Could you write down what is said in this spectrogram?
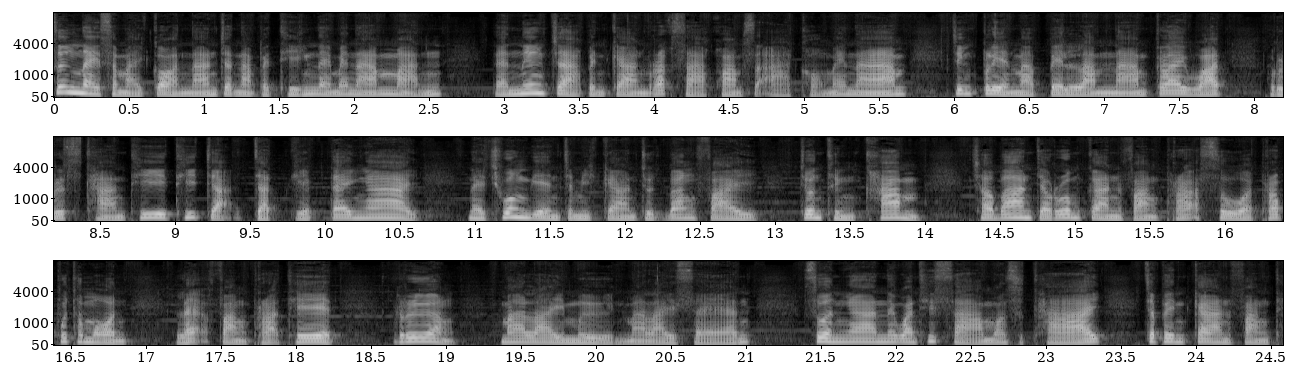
ซึ่งในสมัยก่อนนั้นจะนำไปทิ้งในแม่น้ำหมันแต่เนื่องจากเป็นการรักษาความสะอาดของแม่น้ำจึงเปลี่ยนมาเป็นลำน้ำใกล้วัด หรือสถานที่ที่จะจัดเก็บได้ง่าย ในช่วงเย็นจะมีการจุดบั้งไฟ จนถึงค่ำ ชาวบ้านจะร่วมกันฟังพระสวดพระพุทธมนต์และฟังพระเทศ เรื่องมาลายหมื่น มาลายแสน ส่วนงานในวันที่ 3 วันสุดท้าย จะเป็นการฟังเท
